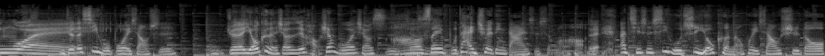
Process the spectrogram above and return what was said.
因为你觉得西湖不会消失。你觉得有可能消失，就好像不会消失，哦，所以不太确定答案是什么哈。对，那其实西湖是有可能会消失的哦，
